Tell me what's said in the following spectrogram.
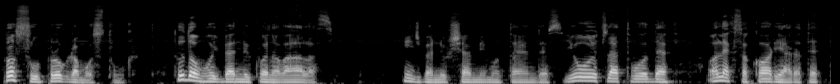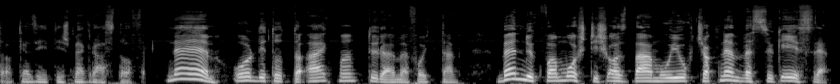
Rosszul programoztunk. Tudom, hogy bennük van a válasz. Nincs bennük semmi, mondta Anders. Jó ötlet volt, de Alexa karjára tette a kezét és megrázta a fejét. Nem, ordította Eichmann türelme fogytán. Bennük van most is, azt bámuljuk, csak nem vesszük észre.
